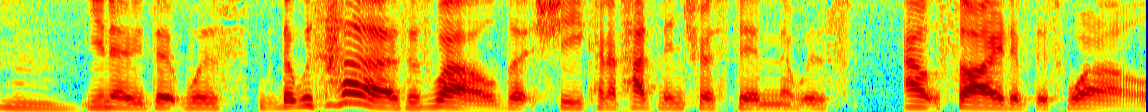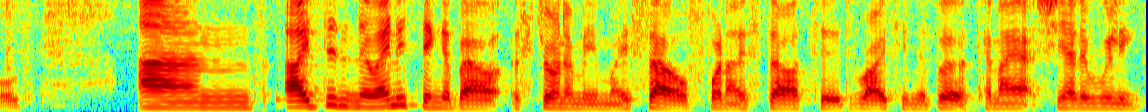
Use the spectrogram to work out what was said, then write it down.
mm. you know, that was that was hers as well, that she kind of had an interest in, that was outside of this world. And I didn't know anything about astronomy myself when I started writing the book. And I actually had a really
